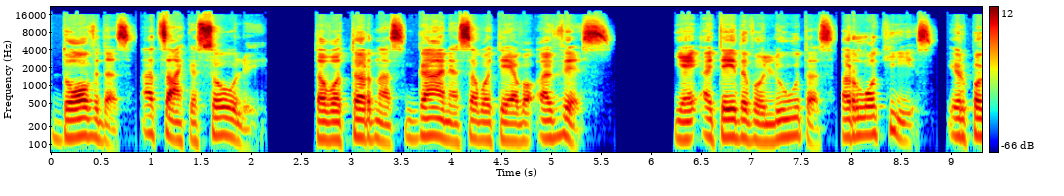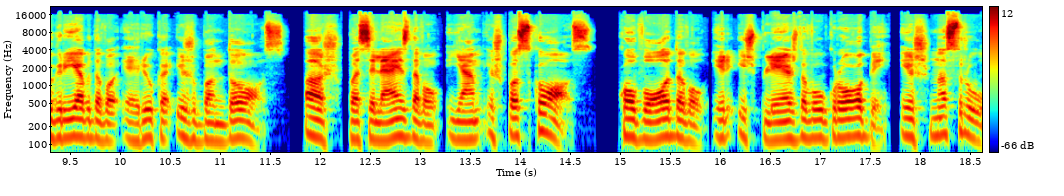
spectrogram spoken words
Dovydas atsakė Sauliui, tavo tarnas ganė savo tėvo avis. Jei ateidavo liūtas ar lokys ir pagriebdavo eriuką iš bandos, aš pasileisdavau jam iš paskos kovodavau ir išplėždavau grobį iš nasrų.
